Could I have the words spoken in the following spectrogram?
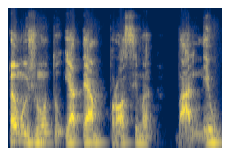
Tamo junto e até a próxima. Valeu!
